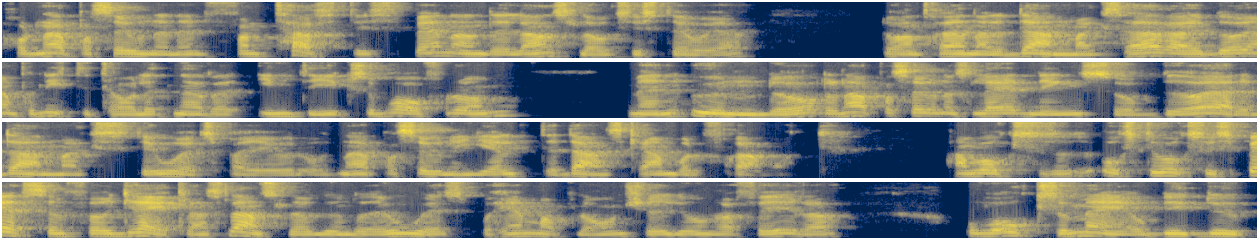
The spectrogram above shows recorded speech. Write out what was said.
har den här personen en fantastiskt spännande landslagshistoria då han tränade Danmarks herrar i början på 90-talet när det inte gick så bra för dem. Men under den här personens ledning så började Danmarks storhetsperiod och den här personen hjälpte dansk handboll framåt. Han var också, och stod också i spetsen för Greklands landslag under OS på hemmaplan 2004 och var också med och byggde upp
